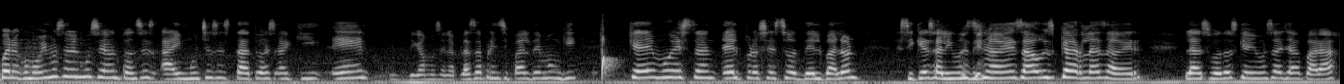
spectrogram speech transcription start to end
Bueno, como vimos en el museo, entonces hay muchas estatuas aquí en, digamos, en la plaza principal de Monguí que demuestran el proceso del balón. Así que salimos de una vez a buscarlas, a ver las fotos que vimos allá para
